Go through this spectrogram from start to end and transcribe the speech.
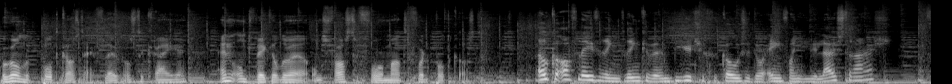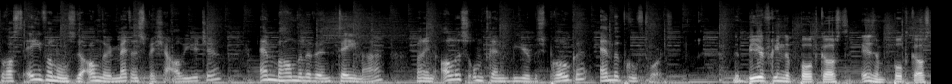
begon de podcast echt vleugels te krijgen en ontwikkelden we ons vaste format voor de podcast. Elke aflevering drinken we een biertje gekozen door een van jullie luisteraars, verrast een van ons de ander met een speciaal biertje en behandelen we een thema waarin alles omtrent bier besproken en beproefd wordt. De Biervrienden podcast is een podcast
